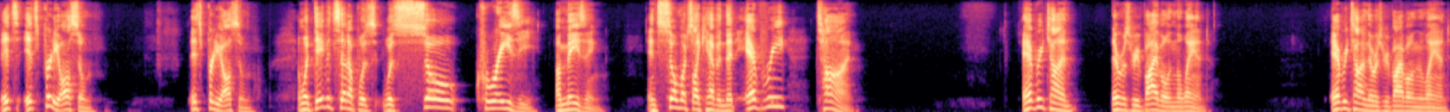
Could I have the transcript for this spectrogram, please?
It's it's pretty awesome. It's pretty awesome. And what David set up was was so crazy, amazing, and so much like heaven that every time every time there was revival in the land every time there was revival in the land,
